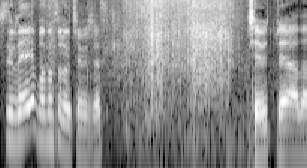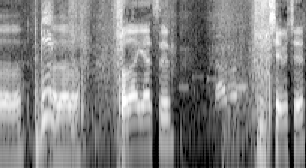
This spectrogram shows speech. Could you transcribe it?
Şimdi R'ye bana sonra çevireceğiz. Çevir R al al al. al. Al al. Kolay gelsin. Çevir çevir.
